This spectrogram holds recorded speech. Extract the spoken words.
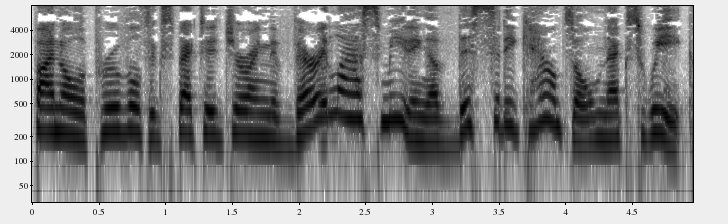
Final approval is expected during the very last meeting of this city council next week.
